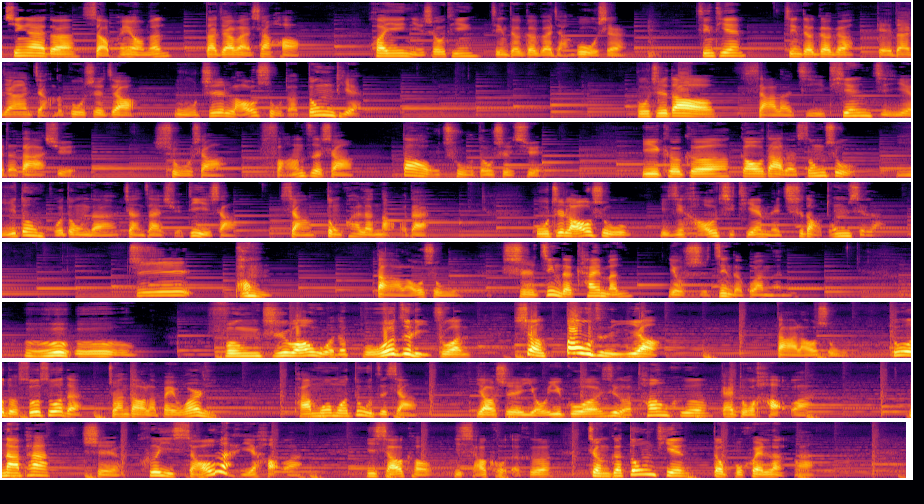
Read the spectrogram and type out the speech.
亲爱的小朋友们，大家晚上好！欢迎你收听金德哥哥讲故事。今天金德哥哥给大家讲的故事叫《五只老鼠的冬天》。不知道下了几天几夜的大雪，树上、房子上到处都是雪。一棵棵高大的松树一动不动地站在雪地上。像冻坏了脑袋。五只老鼠已经好几天没吃到东西了。吱，砰！大老鼠使劲的开门，又使劲的关门。哦哦，风直往我的脖子里钻，像刀子一样。大老鼠哆哆嗦嗦的钻到了被窝里，它摸摸肚子，想。要是有一锅热汤喝，该多好啊！哪怕是喝一小碗也好啊，一小口一小口的喝，整个冬天都不会冷了。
